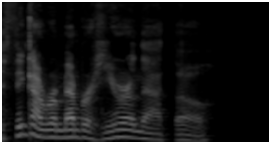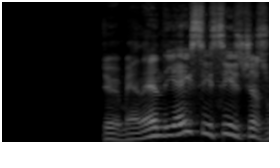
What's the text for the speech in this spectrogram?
I think I remember hearing that though. Dude, man, and the ACC is just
